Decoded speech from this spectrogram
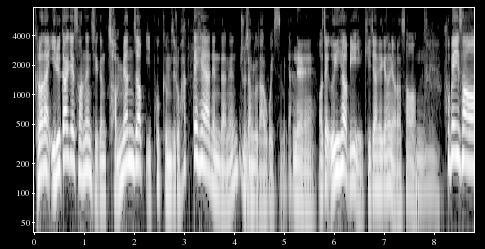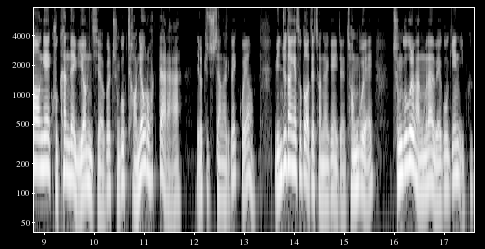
그러나 일각에서는 지금 전면적 입국 금지로 확대해야 된다는 주장도 나오고 있습니다. 네. 어제 의협이 기자회견을 열어서 음. 후베이성에 국한된 위험 지역을 중국 전역으로 확대하라 이렇게 주장하기도 했고요. 민주당에서도 어제 저녁에 이제 정부에 중국을 방문한 외국인 입국,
